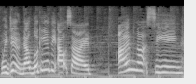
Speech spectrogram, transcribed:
We do. Now looking at the outside, I'm not seeing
